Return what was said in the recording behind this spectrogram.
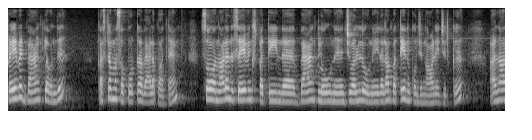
ப்ரைவேட் பேங்க்கில் வந்து கஸ்டமர் சப்போர்ட்டாக வேலை பார்த்தேன். ஸோ அதனால் இந்த சேவிங்ஸ் பற்றி இந்த பேங்க் லோனு ஜுவல் லோனு இதெல்லாம் பற்றி எனக்கு கொஞ்சம் நாலேஜ் இருக்குது அதனால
